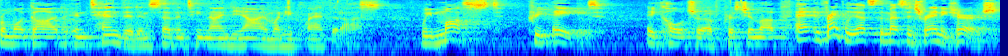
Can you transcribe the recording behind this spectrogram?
from what God intended in 1799 when He planted us. We must create a culture of Christian love. And, and, frankly, that's the message for any church.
